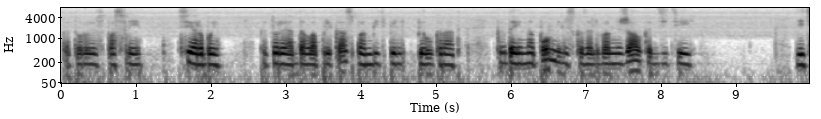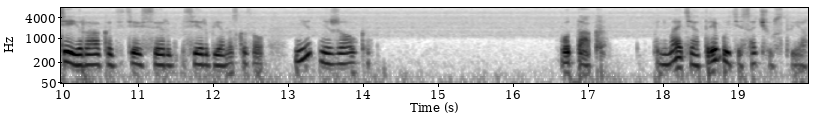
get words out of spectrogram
которую спасли сербы, которая отдала приказ бомбить Белград. Когда ей напомнили, сказали, вам не жалко детей – детей Ирака, детей Сербии. Она сказала, нет, не жалко. Вот так. Понимаете, а требуйте сочувствия.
